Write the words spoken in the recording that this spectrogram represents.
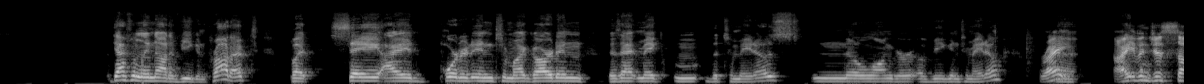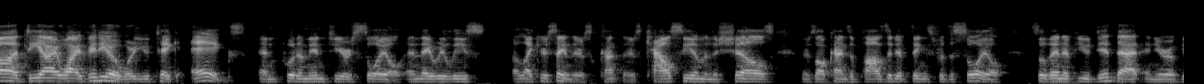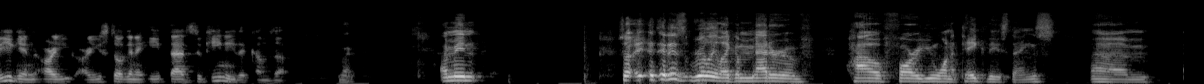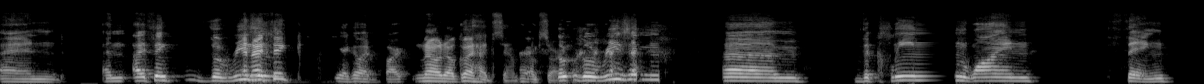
Definitely not a vegan product, but say I poured it into my garden, does that make the tomatoes no longer a vegan tomato? right. uh, I even just saw a DIY video where you take eggs and put them into your soil, and they release, like you're saying, there's there's calcium in the shells. There's all kinds of positive things for the soil. So then, if you did that and you're a vegan, are you are you still going to eat that zucchini that comes up? Right. I mean, so it, it is really like a matter of how far you want to take these things, um, and and I think the reason. And I think yeah, go ahead, Bart. no, no. Go ahead, Sam. I'm sorry. The, the reason um, the clean wine thing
